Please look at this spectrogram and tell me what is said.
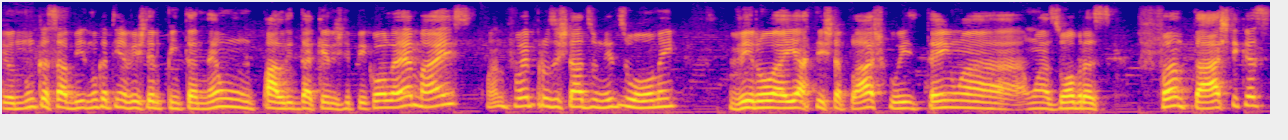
Eu nunca sabia, nunca tinha visto ele pintando nem um palito daqueles de picolé, mas quando foi para os Estados Unidos, o homem virou aí artista plástico e tem uma, umas obras fantásticas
